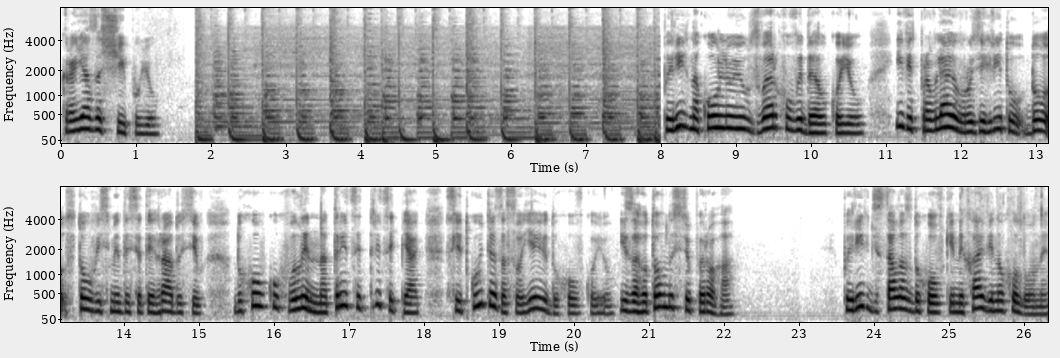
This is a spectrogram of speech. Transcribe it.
Края защіпую. Пиріг наколюю зверху виделкою і відправляю в розігріту до 180 градусів духовку хвилин на 30-35. Слідкуйте за своєю духовкою і за готовністю пирога. Пиріг дістала з духовки, нехай він охолоне.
